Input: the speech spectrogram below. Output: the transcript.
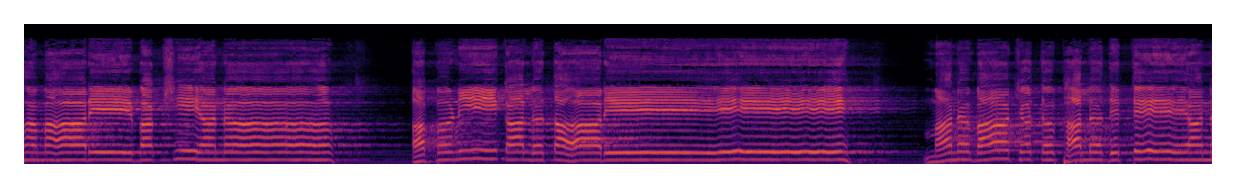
ਹਮਾਰੇ ਬਖਸ਼ਿਆਨ ਆਪਣੀ ਕਲ ਤਾਰੇ। ਮਨ ਬਾਛਤ ਫਲ ਦਿੱਤੇ ਅਨ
